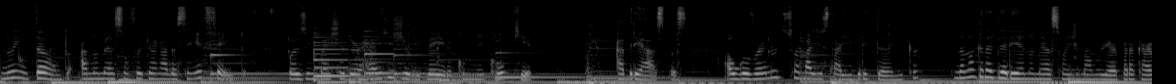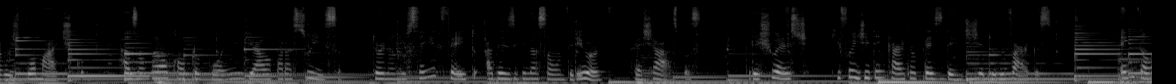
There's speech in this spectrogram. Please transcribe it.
no entanto, a nomeação foi tornada sem efeito, pois o embaixador Regis de Oliveira comunicou que, abre aspas, ao governo de Sua Majestade Britânica não agradaria a nomeação de uma mulher para cargo diplomático, razão pela qual proponho enviá-la para a Suíça, tornando sem efeito a designação anterior. Fecha aspas. Trecho este que foi dito em carta ao presidente Getúlio Vargas. Então,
